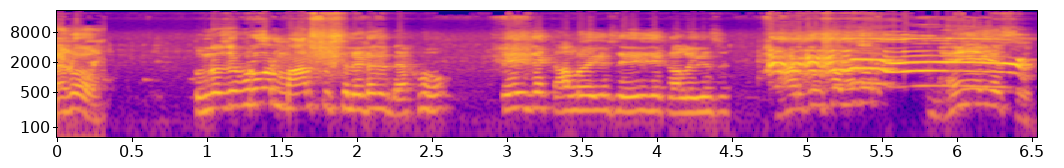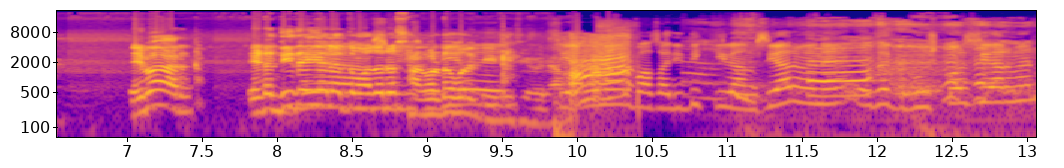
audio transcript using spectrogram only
দেখো তোমরা যে প্রকার মারছো ছেলেটাকে দেখো এই যে কালো হয়ে গেছে এই যে কালো হয়ে গেছে হাড় তো সব ভেঙে গেছে। এবার এটা দিতে গেলে তোমাদের ওই ছাগলটা করে দিয়ে দিতে হবে। বাঁচা দিদি কিরাম চেয়ারম্যানে এই যে ঘুষখোর চেয়ারম্যান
